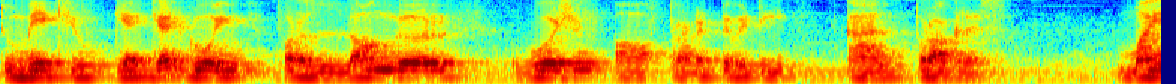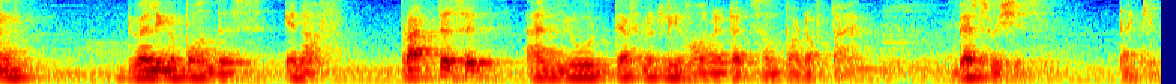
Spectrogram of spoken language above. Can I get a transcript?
to make you get, get going for a longer version of productivity and progress. Mind dwelling upon this enough. Practice it and you definitely hone it at some point of time. Best wishes. Thank you.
